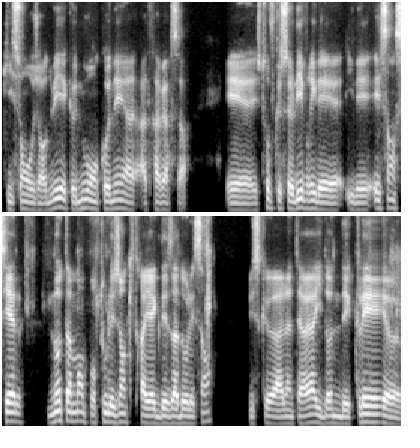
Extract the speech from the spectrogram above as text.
qui sont aujourd'hui et que nous, on connaît à, travers ça. Et je trouve que ce livre, il est, il est essentiel, notamment pour tous les gens qui travaillent avec des adolescents, puisque à l'intérieur, il donne des clés euh,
